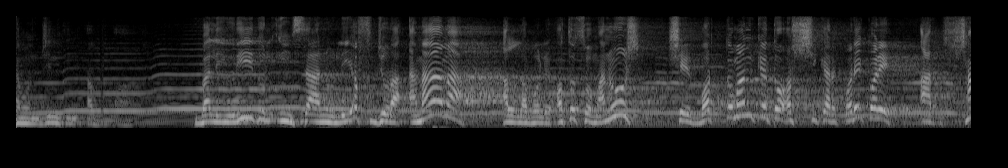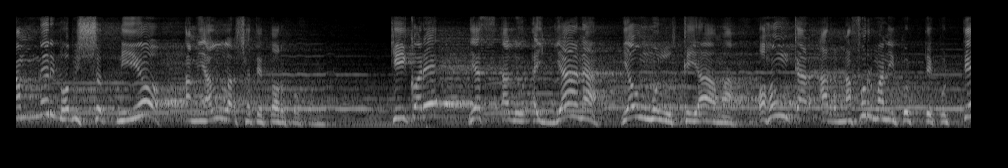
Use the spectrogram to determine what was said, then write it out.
এমন আমামা। আল্লাহ বলে, অথচ মানুষ সে বর্তমানকে তো অস্বীকার করে করে, আর সামনের ভবিষ্যৎ নিয়েও আমি আল্লাহর সাথে তর্ক করে। কি করে? ইয়াস আলু আয়ানা কিয়ামা। অহংকার আর নাফরমানি করতে করতে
